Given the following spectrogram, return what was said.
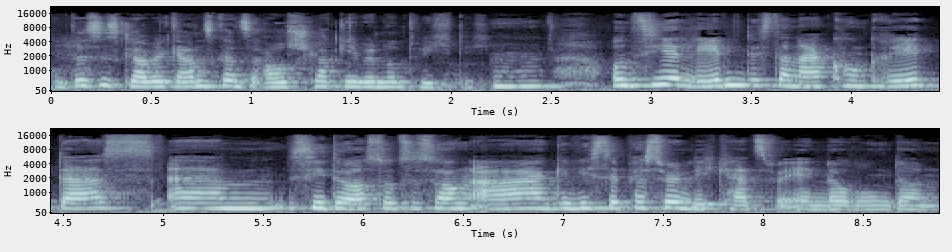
Und das ist, glaube ich, ganz, ganz ausschlaggebend und wichtig. Mhm. Und Sie erleben das dann auch konkret, dass ähm, Sie da sozusagen auch eine gewisse Persönlichkeitsveränderung dann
